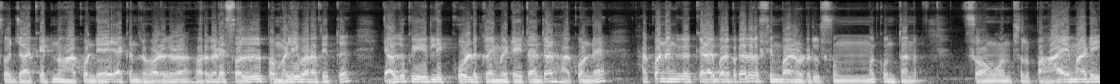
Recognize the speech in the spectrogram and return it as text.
ಸೊ ಜಾಕೆಟ್ನು ಹಾಕೊಂಡೆ. ಯಾಕಂದ್ರೆ ಹೊರಗಡೆ ಹೊರಗಡೆ ಸ್ವಲ್ಪ ಮಳಿ ಬರತಿತ್ತು ಯಾವುದಕ್ಕೂ ಇರ್ಲಿ ಕೋಲ್ಡ್ ಕ್ಲೈಮೇಟ್ ಐತೆ ಅಂತೇಳಿ ಹಾಕೊಂಡೆ. ಹಾಕೊಂಡು ನಂಗೆ ಕೆಳಗೆ ಬರ್ಬೇಕಾದ್ರೆ ಸಿಂಬಾ ನೋಡ್ರಿ ಸುಮ್ಮ ಕುಂತಾನು. ಸೊ ಒಂದು ಸ್ವಲ್ಪ ಹಾಯ್ ಮಾಡಿ.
